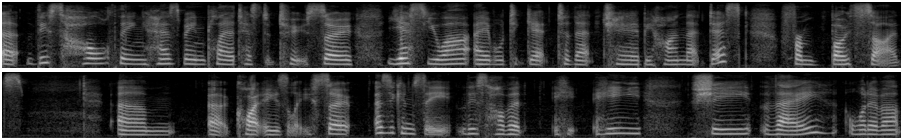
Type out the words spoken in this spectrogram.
Uh, this whole thing has been player tested too. So yes, you are able to get to that chair behind that desk from both sides. Um, uh, quite easily. So as you can see, this hobbit, he, he, she, they, whatever,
